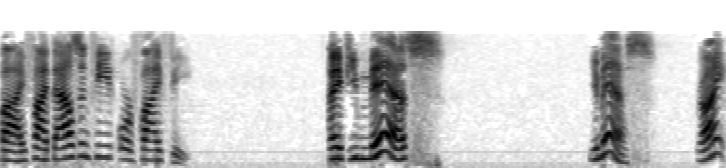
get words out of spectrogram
by 5,000 feet or 5 feet. I mean, if you miss, you miss, right?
